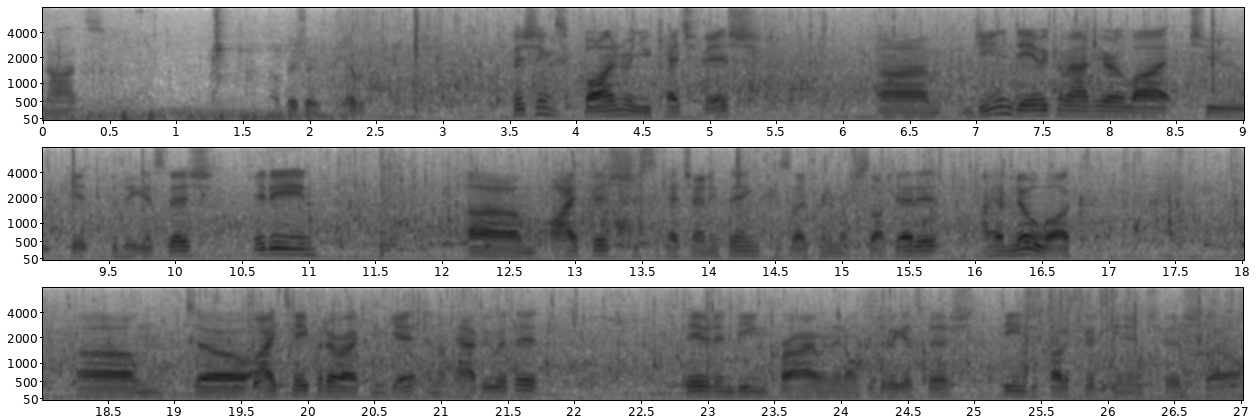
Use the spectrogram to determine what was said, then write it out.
knots. Fishing. Fishing's fun when you catch fish. Um, Dean and David come out here a lot to get the biggest fish. Hey Dean. Um, I fish just to catch anything because I pretty much suck at it. I have no luck. Um, so I take whatever I can get and I'm happy with it. David and Dean cry when they don't get the biggest fish. Dean just caught a 15 inch fish, so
